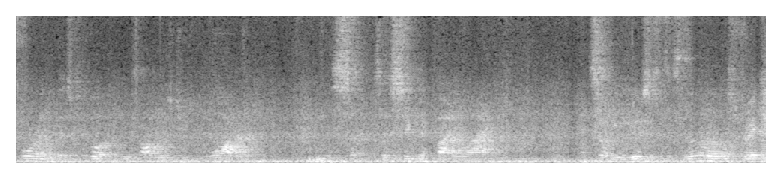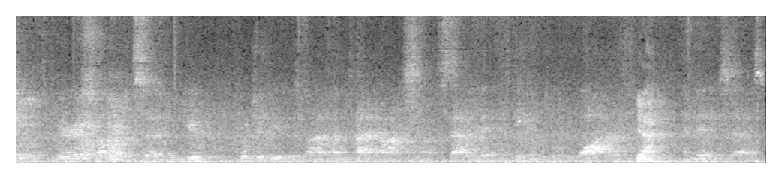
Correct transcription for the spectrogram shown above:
Before in this book, he's always used water to, to signify life. And so he uses this little illustration that's very subtle that says, when you, which of you does not untie an ox on Saturday and take him to water? Yeah. And then he says,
